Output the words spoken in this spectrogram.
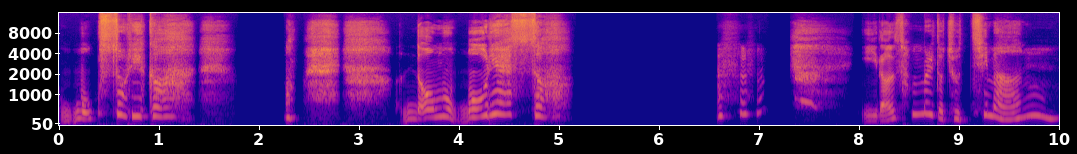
목소리가 너무 무리했어. 이런 선물도 좋지만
